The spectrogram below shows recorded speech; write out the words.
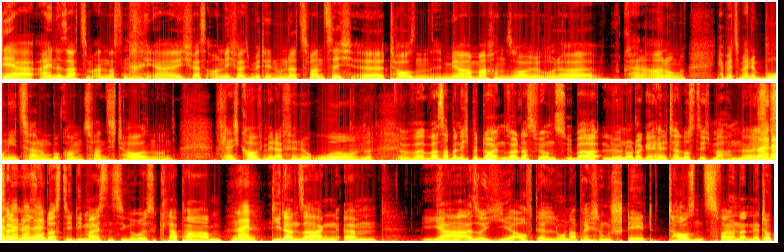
der eine sagt zum anderen, ja, ich weiß auch nicht, was ich mit den 120.000 im Jahr machen soll oder keine Ahnung, ich habe jetzt meine Boni-Zahlung bekommen, 20.000 und vielleicht kaufe ich mir dafür eine Uhr und so. Was aber nicht bedeuten soll, dass wir uns über Löhne oder Gehälter lustig machen. Ne? Nein, es ist nein, halt nein, nur so, dass die, die meistens die größte Klappe haben, die dann sagen, ähm, ja, also hier auf der Lohnabrechnung steht 1200 netto,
